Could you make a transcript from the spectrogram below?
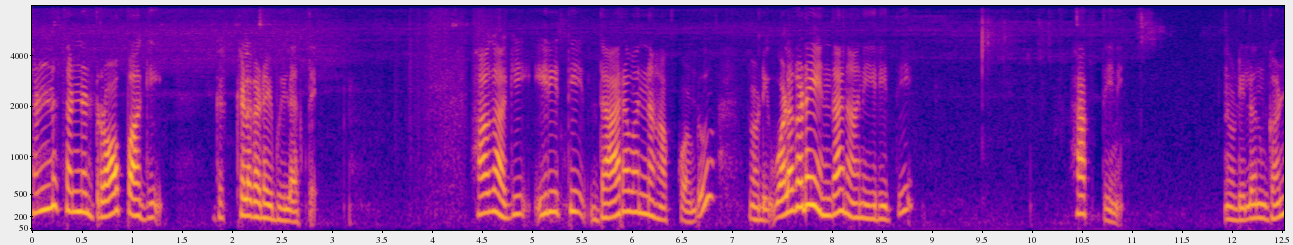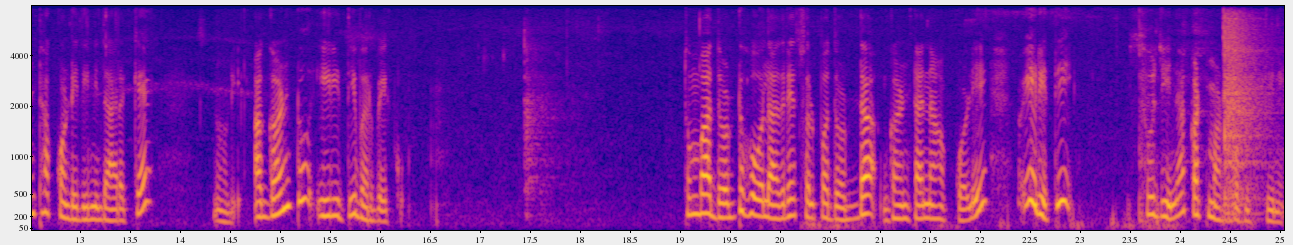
ಸಣ್ಣ ಸಣ್ಣ ಡ್ರಾಪ್ ಆಗಿ ಕೆಳಗಡೆ ಬೀಳತ್ತೆ. ಹಾಗಾಗಿ ಈ ರೀತಿ ದಾರವನ್ನು ಹಾಕ್ಕೊಂಡು ನೋಡಿ ಒಳಗಡೆಯಿಂದ ನಾನು ಈ ರೀತಿ ಹಾಕ್ತೀನಿ. ನೋಡಿ ಇಲ್ಲೊಂದು ಗಂಟು ಹಾಕ್ಕೊಂಡಿದ್ದೀನಿ ದಾರಕ್ಕೆ. ನೋಡಿ ಆ ಗಂಟು ಈ ರೀತಿ ಬರಬೇಕು. ತುಂಬ ದೊಡ್ಡ ಹೋಲಾದರೆ ಸ್ವಲ್ಪ ದೊಡ್ಡ ಗಂಟನ್ನು ಹಾಕ್ಕೊಳ್ಳಿ. ಈ ರೀತಿ ಸೂಜಿನ ಕಟ್ ಮಾಡ್ಕೊಬಿಡ್ತೀನಿ.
